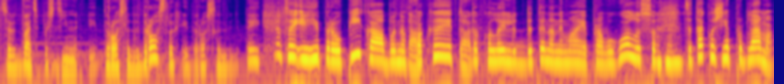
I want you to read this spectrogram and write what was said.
це відбувається постійно. І дорослі до дорослих, і дорослі до дітей. Ну це і гіперопіка або навпаки. Так, тобто, так. коли дитина не має права голосу, угу. це також є проблема.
